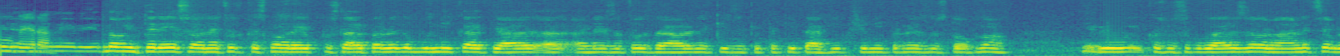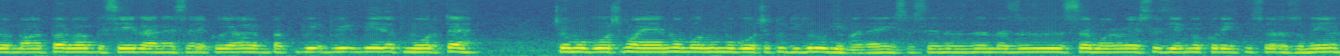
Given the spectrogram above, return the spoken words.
uvera. Nam je vedno v interesu, ne tudi, ko smo re, poslali prvega bolnika, tja, a, a ne za to zdravljenje, ki za taki taki še ni pri nas dostopno. Je bil, ko smo se pogovarjali za varovalnice, je bila moja prva beseda, ne se rekel, ja, ampak ve- ve- vedeti morate, če omogočimo enemu, moramo omogočiti tudi drugim. a Ne? In so se na, na, na ZZS, moram reči, so izjemno korektni, so razumeli.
